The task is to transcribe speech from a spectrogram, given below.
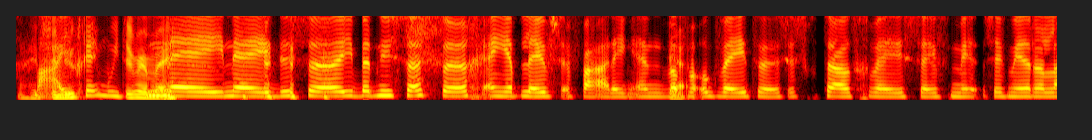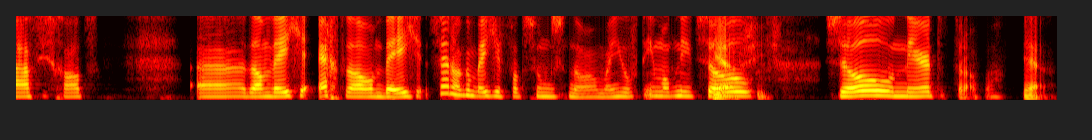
daar heeft ze nu geen moeite meer mee. Nee, nee. Dus eh, je bent nu 60 en je hebt levenservaring. En wat Ja. we ook weten, ze is getrouwd geweest. Ze heeft, me- ze heeft meerdere relaties gehad. Eh, dan weet je echt wel een beetje... Het zijn ook een beetje fatsoensnormen. Je hoeft iemand niet zo, zo neer te trappen. Ja.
